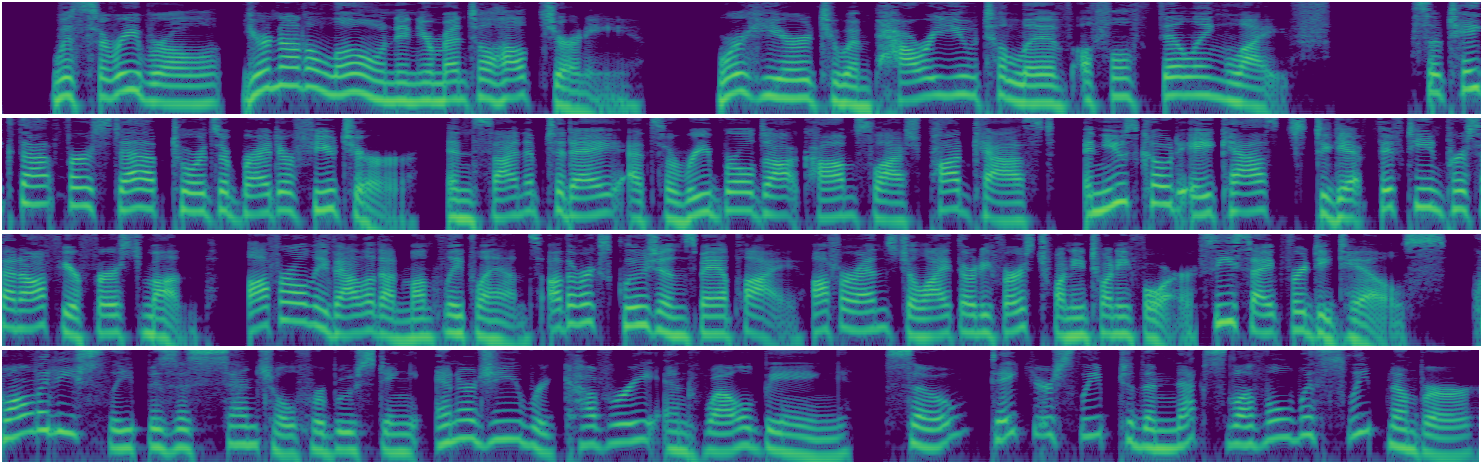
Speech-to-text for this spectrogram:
With Cerebral, you're not alone in your mental health journey. We're here to empower you to live a fulfilling life. So take that first step towards a brighter future and sign up today at cerebral.com slash podcast and use code ACasts to get 15% off your first month. Offer only valid on monthly plans. Other exclusions may apply. Offer ends July 31st, 2024. See site for details. Quality sleep is essential for boosting energy, recovery, and well being. So take your sleep to the next level with Sleep Number.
